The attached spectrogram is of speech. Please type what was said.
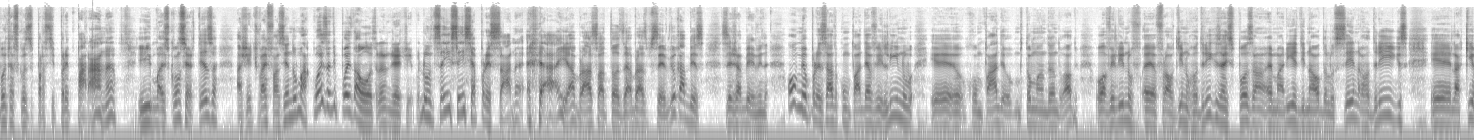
muitas coisas para se preparar, né? E, mas com certeza a gente vai fazendo uma coisa depois da outra, né, gente? Não, sem, sem se apressar, né? Aí, abraço abraço a todos, abraço pra você, viu, cabeça? Seja bem-vinda. Ô, meu prezado compadre Avelino, eh, compadre, eu tô mandando áudio, o Avelino eh, Fraudino Rodrigues, a esposa é Maria Dinalda Lucena Rodrigues, ela aqui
